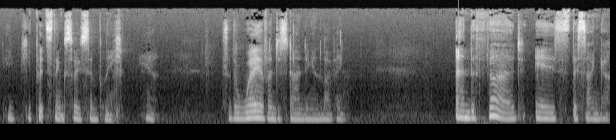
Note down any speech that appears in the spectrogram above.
he, he puts things so simply. Yeah. So the way of understanding and loving. And the third is the Sangha.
